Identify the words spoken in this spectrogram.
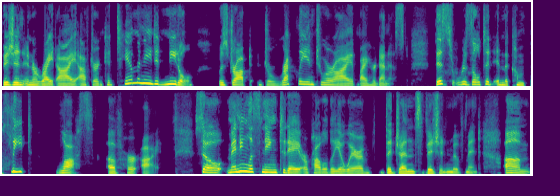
vision in her right eye after a contaminated needle was dropped directly into her eye by her dentist. This resulted in the complete loss of her eye. So, many listening today are probably aware of the Jenn's Vision movement. Um,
